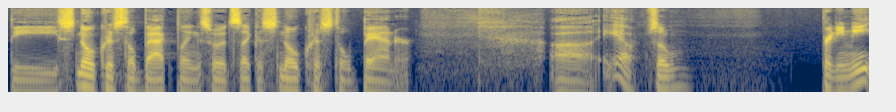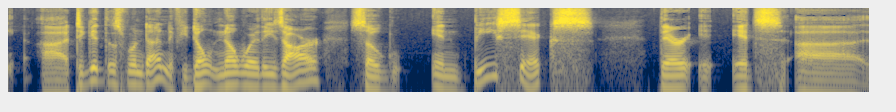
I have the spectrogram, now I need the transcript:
The snow crystal back bling. So it's like a snow crystal banner. Uh, yeah, so pretty neat. Uh, to get this one done, if you don't know where these are, so in B six, there it's uh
